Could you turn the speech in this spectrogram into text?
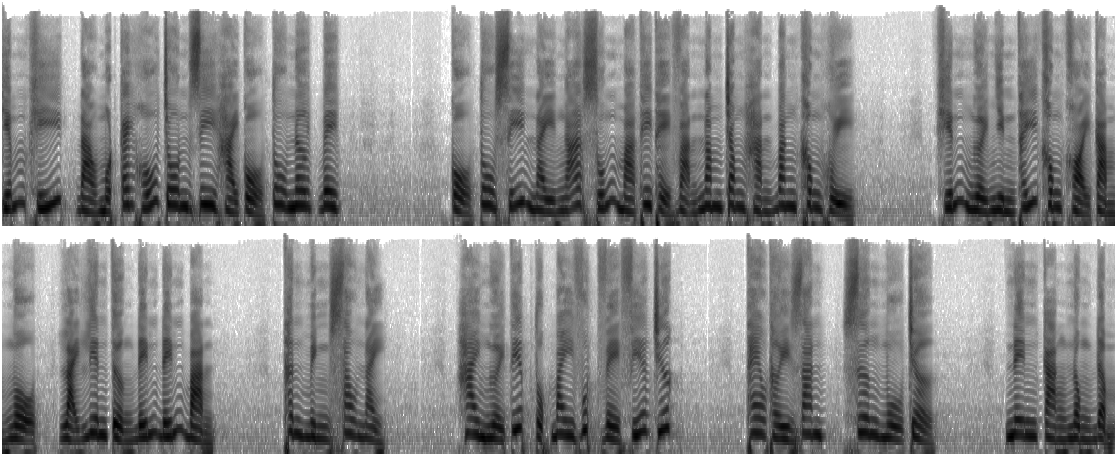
Kiếm khí đào một cái hố chôn di hài cổ tu nơi bê. Cổ tu sĩ này ngã xuống mà thi thể vạn năm trong hàn băng không hủy. Khiến người nhìn thấy không khỏi cảm ngộ, lại liên tưởng đến đến bản. Thân mình sau này. Hai người tiếp tục bay vút về phía trước. Theo thời gian, sương mù trở. Nên càng nồng đậm.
